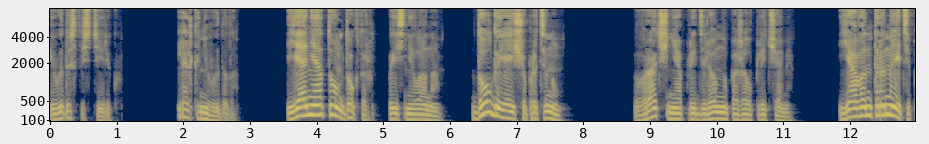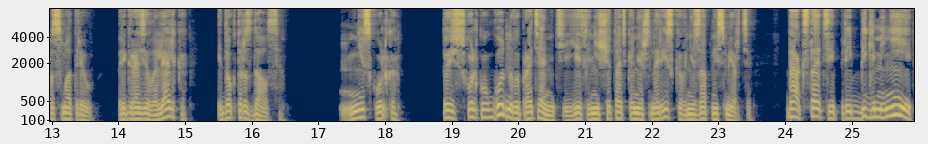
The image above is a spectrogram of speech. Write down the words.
и выдаст истерику. Лялька не выдала. «Я не о том, доктор», — пояснила она. «Долго я еще протяну?» Врач неопределенно пожал плечами. «Я в интернете посмотрю», — пригрозила Лялька, и доктор сдался. «Нисколько. То есть сколько угодно вы протянете, если не считать, конечно, риска внезапной смерти. Да, кстати, при бигемении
